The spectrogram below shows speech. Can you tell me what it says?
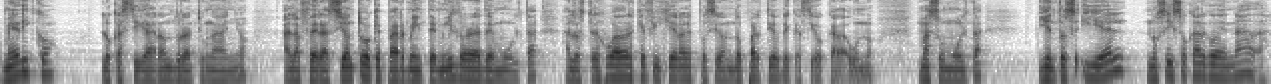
médico lo castigaron durante un año. A la federación tuvo que pagar 20 mil dólares de multa. A los tres jugadores que fingieron les pusieron dos partidos de castigo cada uno, más su multa. Y entonces, y él no se hizo cargo de nada.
